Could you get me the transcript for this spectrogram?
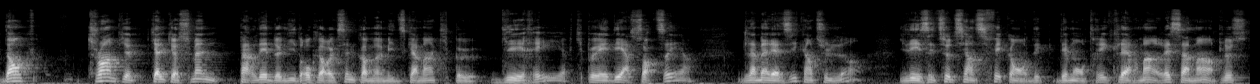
Donc, Trump, il y a quelques semaines, parlait de l'hydrochloroxine comme un médicament qui peut guérir, qui peut aider à sortir de la maladie quand tu l'as. Les études scientifiques ont démontré clairement, récemment en plus,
